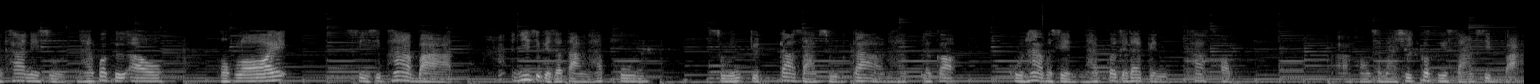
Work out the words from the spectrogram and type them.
นค่าในสูตรนะครับ ก็คือเอา 645 บาท 21 สตางค์นะครับ คูณ 0.9309 นะครับ แล้วก็คูณ 5%นะครับ ก็จะได้เป็นค่าคอมของสมาชิกก็คือ 30 บาท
